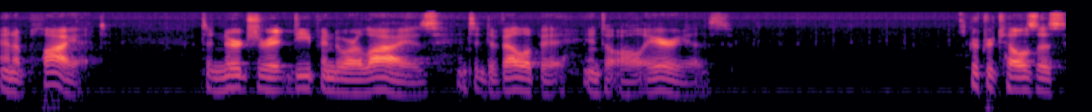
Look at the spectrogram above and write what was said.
and apply it, to nurture it deep into our lives, and to develop it into all areas. Scripture tells us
